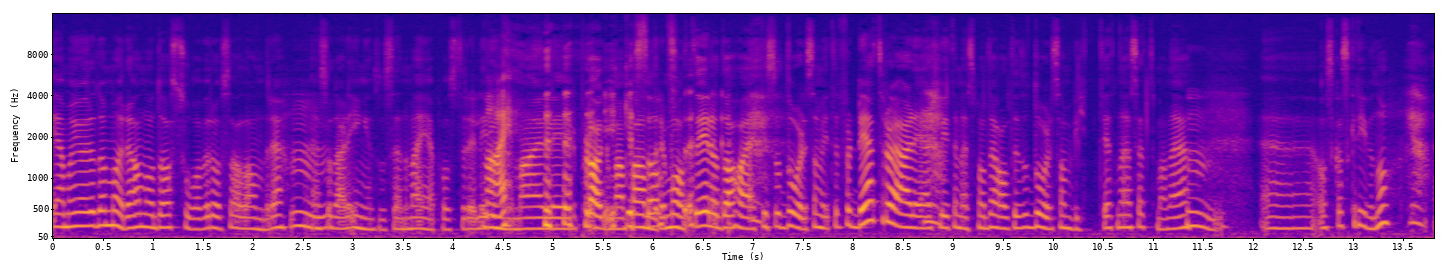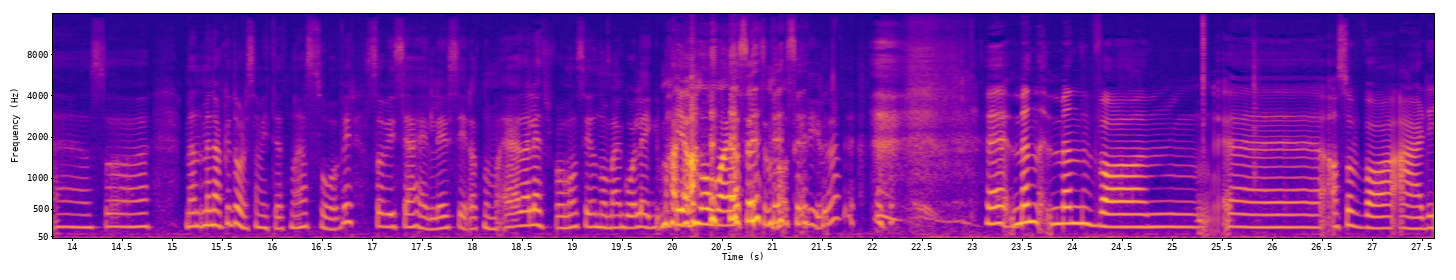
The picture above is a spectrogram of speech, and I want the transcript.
Jeg må gjøre det om morgenen, og da sover også alle andre. Mm. Så da er det ingen som sender meg e-poster eller Nei. ringer meg eller plager meg på andre sant? måter. Og da har jeg ikke så dårlig samvittighet. For det tror jeg er det jeg sliter mest med. At jeg har alltid så dårlig samvittighet når jeg setter meg ned Mm. eh, og skal skrive noe. Ja. Eh, så, men, men jeg har ikke dårlig samvittighet når jeg sover. Så hvis jeg heller sier at nå må, jeg, det er lettere for meg å si at nå må jeg gå og legge meg, Ja. nå må jeg sette meg og skrive. Eh, Men, men hva eh, Altså, hva er de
